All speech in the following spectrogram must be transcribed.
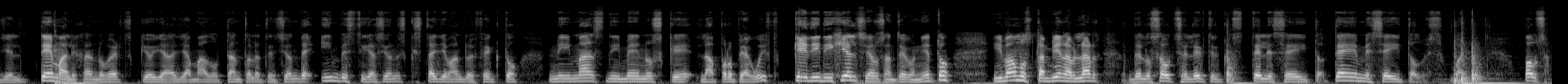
y el tema Alejandro Gertz, que hoy ha llamado tanto la atención, de investigaciones que está llevando efecto ni más ni menos que la propia WIF, que dirigía el señor Santiago Nieto. Y vamos también a hablar de los autos eléctricos, TLC y TMC y todo eso. Bueno, pausa.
